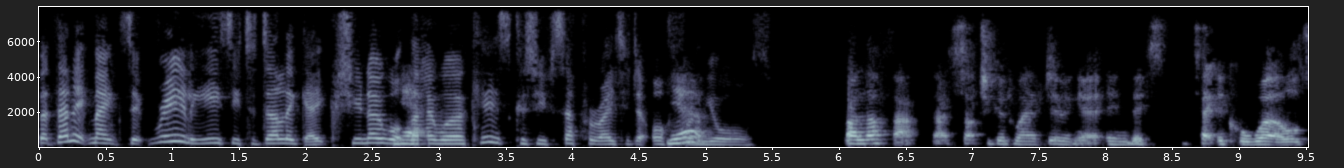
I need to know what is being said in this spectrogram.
but then it makes it really easy to delegate because you know what yeah. their work is because you've separated it off yeah. from yours. I love that. That's such a good way of doing it in this technical world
